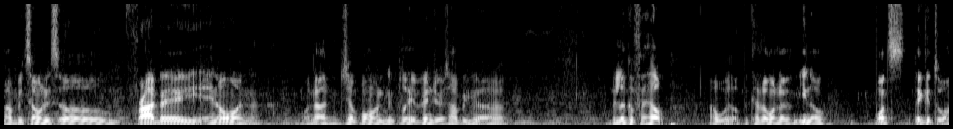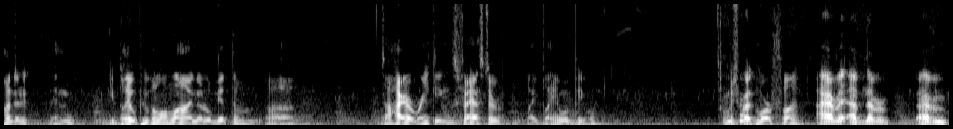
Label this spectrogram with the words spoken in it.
I'll be Tony. So Friday and on, when I jump on and play Avengers, I'll be uh, I'll be looking for help. I will because I want to, you know, once they get to 100 and you play with people online, it'll get them uh, to higher rankings faster, like playing with people. I'm sure it's more fun. I haven't, I've never, I haven't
